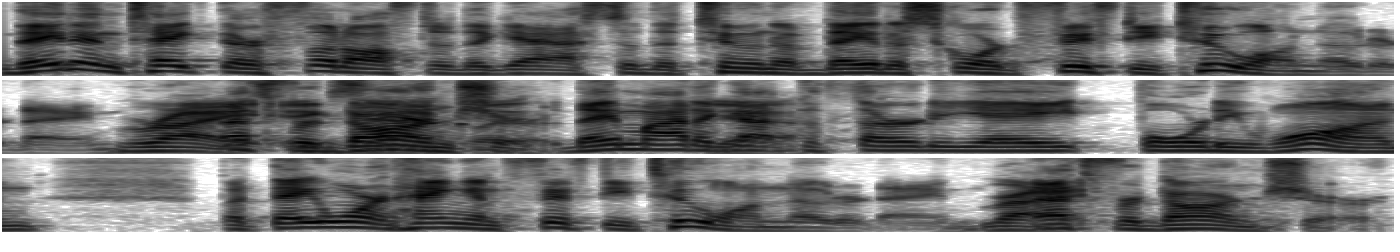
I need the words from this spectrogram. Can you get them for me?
they didn't take their foot off to the gas to the tune of they'd have scored 52 on Notre Dame. Right, That's for darn sure. They might have Yeah. got to 38, 41, but they weren't hanging 52 on Notre Dame. Right. That's for darn sure.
